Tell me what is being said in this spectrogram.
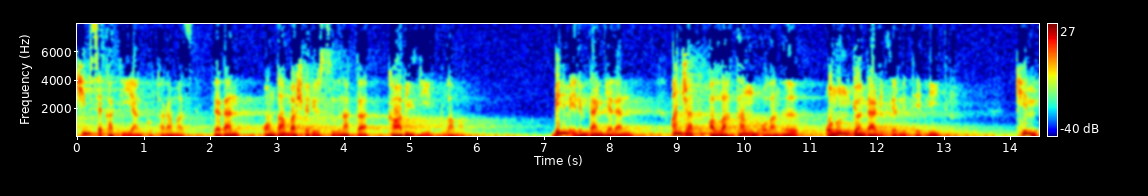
kimse katiyen kurtaramaz ve ben ondan başka bir sığınak da kabil değil bulamam. Benim elimden gelen ancak Allah'tan olanı onun gönderdiklerini tebliğdir. Kim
